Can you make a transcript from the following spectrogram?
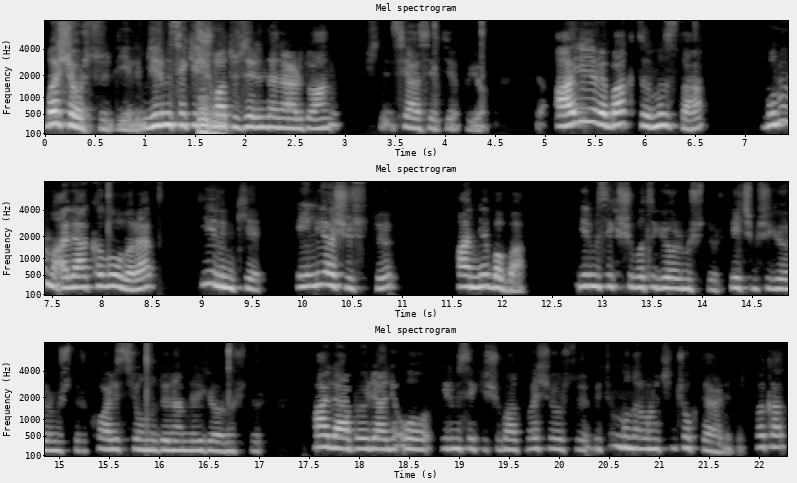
başörtüsü diyelim. 28 Hı hı. Şubat üzerinden Erdoğan işte işte siyaset yapıyor. Ailelere baktığımızda bununla alakalı olarak diyelim ki 50 yaş üstü anne baba 28 Şubat'ı görmüştür, geçmişi görmüştür, koalisyonlu dönemleri görmüştür. Hala böyle hani o 28 Şubat başörtüsü bütün bunlar onun için çok değerlidir. Fakat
